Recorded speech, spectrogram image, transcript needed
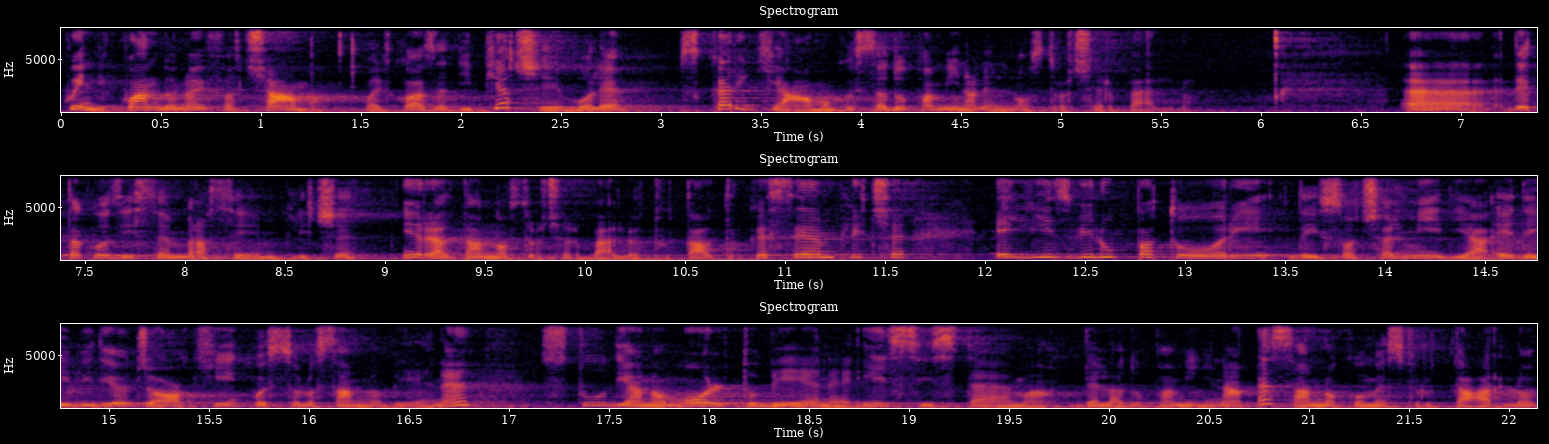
Quindi quando noi facciamo qualcosa di piacevole, scarichiamo questa dopamina nel nostro cervello. Eh, detta così sembra semplice, in realtà il nostro cervello è tutt'altro che semplice e gli sviluppatori dei social media e dei videogiochi questo lo sanno bene, studiano molto bene il sistema della dopamina e sanno come sfruttarlo.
